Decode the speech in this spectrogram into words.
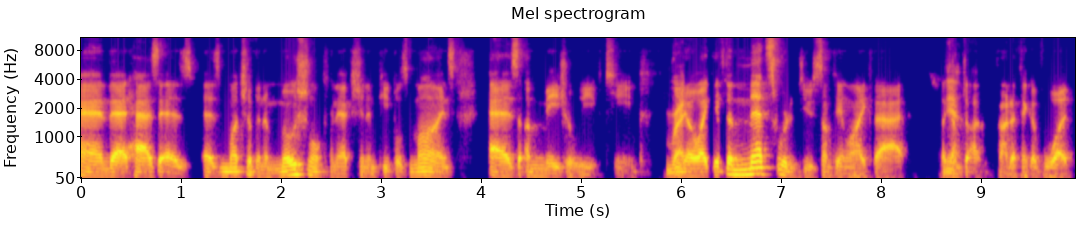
and that has as as much of an emotional connection in people's minds as a major league team Right. you know like if the mets were to do something like that like Yeah. I'm, I'm trying to think of what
